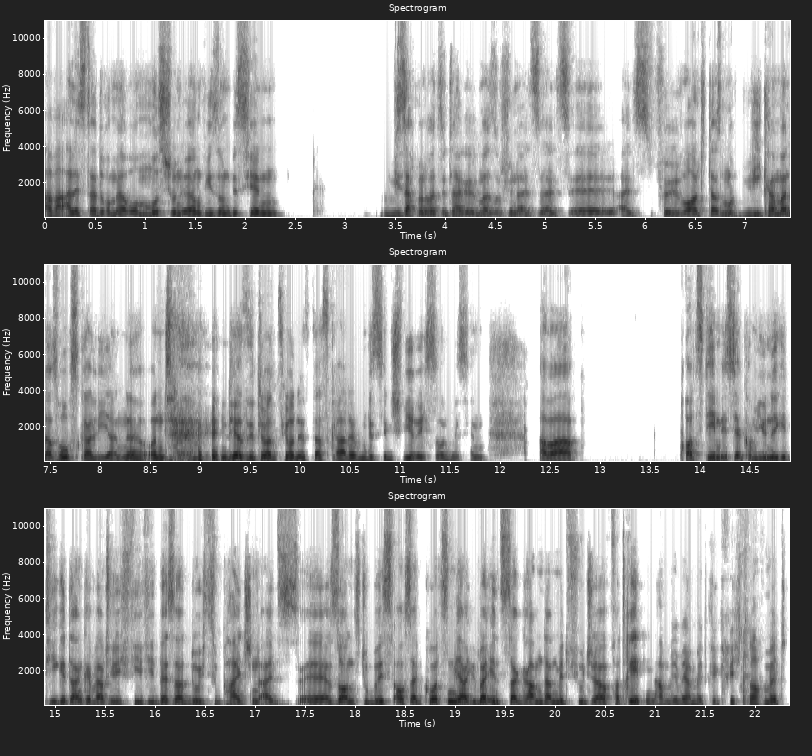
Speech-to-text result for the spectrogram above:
Aber alles da drumherum muss schon irgendwie so ein bisschen, wie sagt man heutzutage immer so schön als, als, äh, als Füllwort, das, wie kann man das hochskalieren? Ne? Und in der Situation ist das gerade ein bisschen schwierig, so ein bisschen. Aber Trotzdem ist der Community-Gedanke natürlich viel, viel besser durchzupeitschen als äh, sonst. Du bist auch seit kurzem ja über Instagram dann mit Future vertreten, haben wir ja mitgekriegt noch mit.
